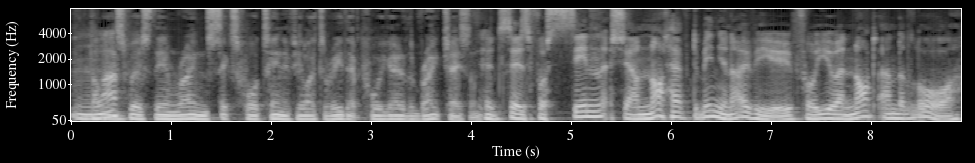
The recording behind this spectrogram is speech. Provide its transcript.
The mm. last verse there in Romans 6.14, if you'd like to read that before we go to the break, Jason. It says, For sin shall not have dominion over you, for you are not under law,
